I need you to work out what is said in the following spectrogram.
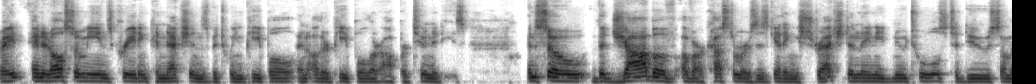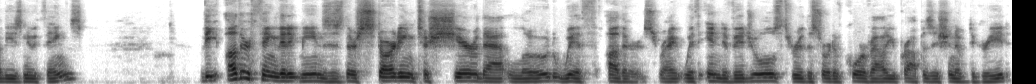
right? And it also means creating connections between people and other people or opportunities. And so the job of, of our customers is getting stretched and they need new tools to do some of these new things. The other thing that it means is they're starting to share that load with others, right? With individuals through the sort of core value proposition of Degreed,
